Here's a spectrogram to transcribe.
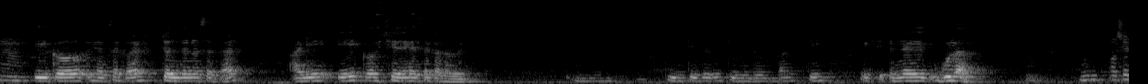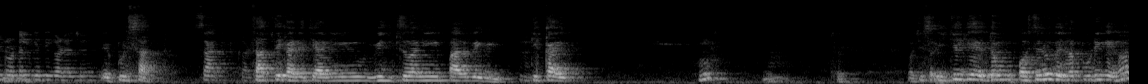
हम्म. एक अ, ह्याचा काढ चंदनाचा काढ आणि एक शेऱ्याचा काढावा लागेल हम्म. तीन ते झाले तीन दोन पाच ते एक शे- नाही, गुलाब हम्म. असे टोटल किती काढायचे एकूण सात सात सात ते काढायचे आणि विंच आणि पाल वेगळी. ती काळी? चल. म्हणजे इथे जे एकदम असं नको त्याला पुढे घे हा.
